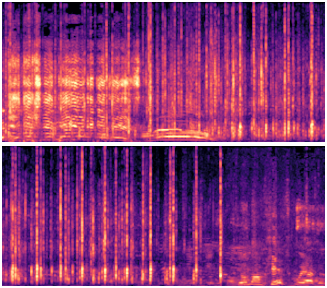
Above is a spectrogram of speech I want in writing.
Nepočujem poriadny potlesk. Ja mám všetko, ja to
